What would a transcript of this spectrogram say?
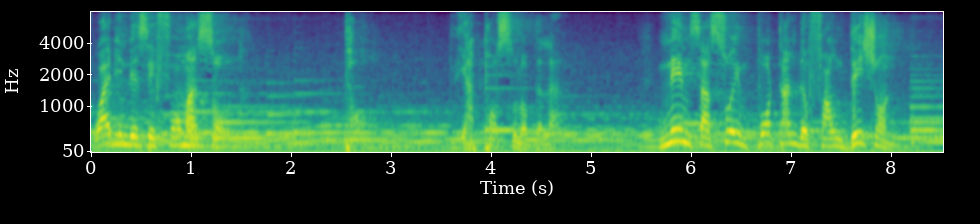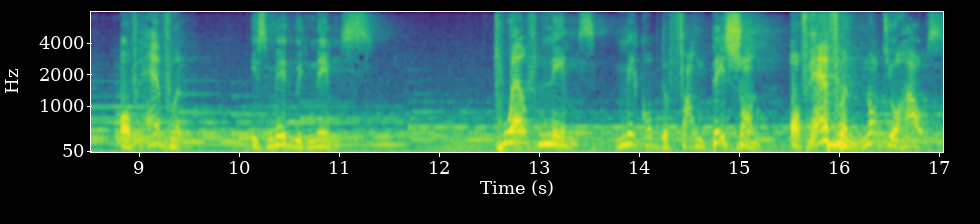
Why didn't they say former Saul? Paul the apostle of the Lamb names are so important. The foundation of heaven is made with names. 12 names make up the foundation of heaven not your house.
